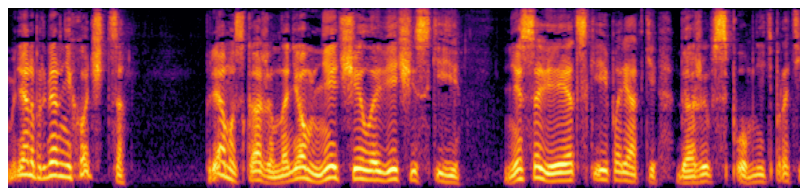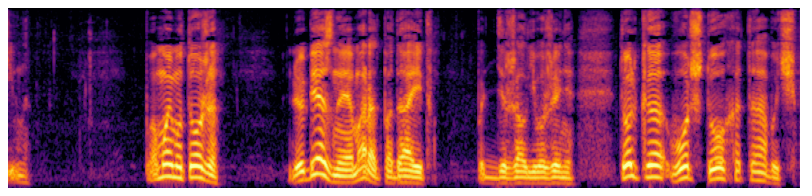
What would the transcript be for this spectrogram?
Мне, например, не хочется. Прямо скажем, на нем не человеческие, не советские порядки. Даже вспомнить противно. По-моему, тоже. Любезный Амар отпадает поддержал его Женя. Только вот что, Хатабыч,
